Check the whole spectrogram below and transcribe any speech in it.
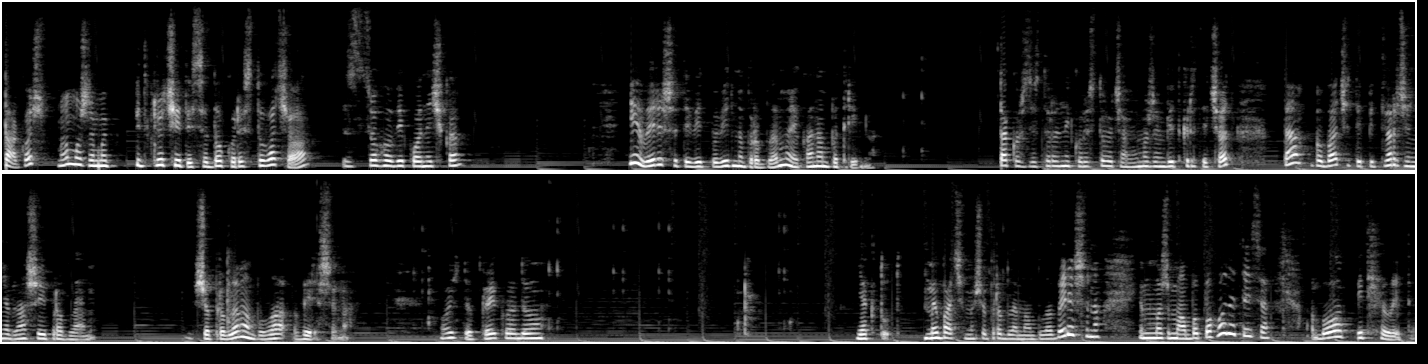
Також ми можемо підключитися до користувача з цього віконечка і вирішити відповідну проблему, яка нам потрібна. Також зі сторони користувача ми можемо відкрити чат та побачити підтвердження нашої проблеми, що проблема була вирішена. Ось, до прикладу, як тут. Ми бачимо, що проблема була вирішена, і ми можемо або погодитися, або підхилити.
